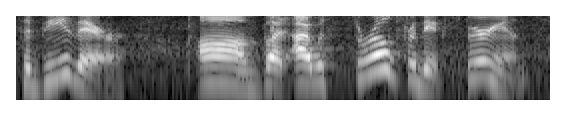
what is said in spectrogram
to be there. Um, but I was thrilled for the experience.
